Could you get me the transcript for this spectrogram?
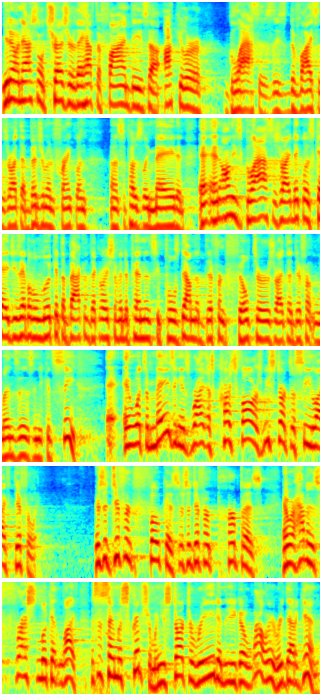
You know, National Treasure, they have to find these uh, ocular glasses, these devices, right, that Benjamin Franklin uh, supposedly made. And, and on these glasses, right, Nicolas Cage, he's able to look at the back of the Declaration of Independence. He pulls down the different filters, right, the different lenses, and you can see. And what's amazing is, right, as Christ followers, we start to see life differently. There's a different focus, there's a different purpose, and we're having this fresh look at life. It's the same with Scripture. When you start to read and then you go, wow, let me read that again.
